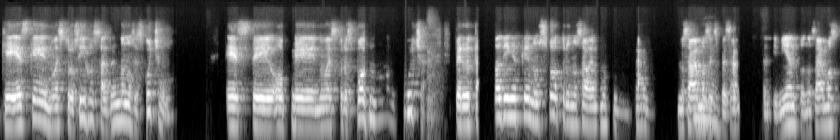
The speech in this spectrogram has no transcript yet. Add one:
que es que nuestros hijos tal vez no nos escuchan, este, o que nuestro esposo no nos escucha, pero más bien es que nosotros no sabemos comunicarnos, no sabemos mm. expresar sentimientos, no sabemos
